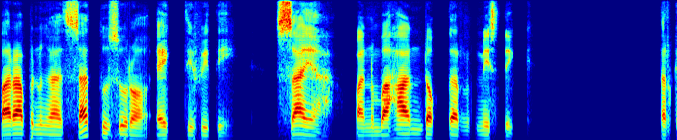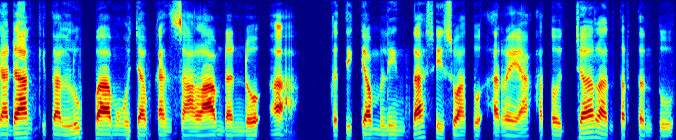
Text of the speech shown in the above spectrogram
Para pendengar satu surah activity. Saya, Panembahan Dokter Mistik. Terkadang kita lupa mengucapkan salam dan doa ketika melintasi suatu area atau jalan tertentu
